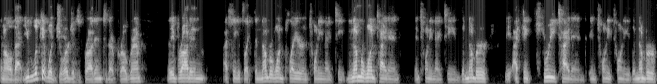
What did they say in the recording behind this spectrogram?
and all that. You look at what Georgia has brought into their program. They brought in, I think it's like the number one player in 2019, the number one tight end in 2019, the number I think three tight end in 2020, the number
